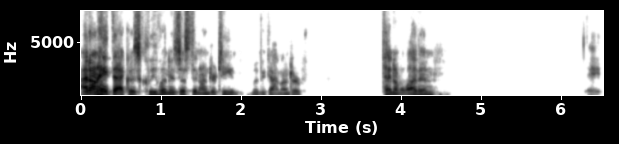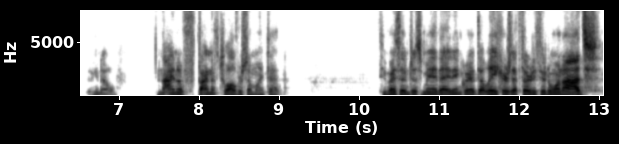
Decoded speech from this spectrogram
I don't hate that because Cleveland is just an under team. What they got under ten of eleven, eight, you know, nine of nine of twelve or something like that. Team I'm just mad that I didn't grab the Lakers at 33 to 1 odds.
